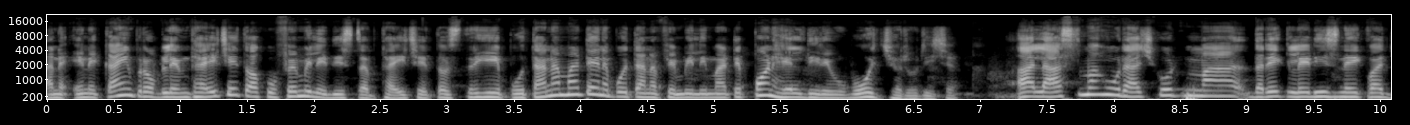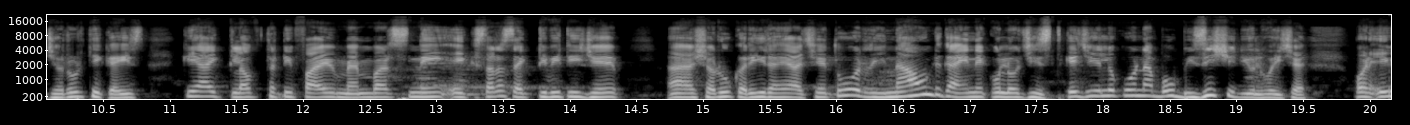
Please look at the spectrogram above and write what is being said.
અને એને કાંઈ પ્રોબ્લેમ થાય છે, તો આખું ફેમિલી ડિસ્ટર્બ થાય છે. તો સ્ત્રીએ પોતાના માટે અને પોતાના ફેમિલી માટે પણ હેલ્ધી રહેવું બહુ જ જરૂરી છે. આ લાસ્ટમાં હું રાજકોટમાં દરેક લેડીઝને એક વાત જરૂરથી કહીશ કે આ એક ક્લબ થર્ટી ફાઇવ મેમ્બર્સની એક સરસ એક્ટિવિટી જે શરૂ કરી રહ્યા છે, તો રિનાઉન્ડ ગાયનેકોલોજિસ્ટ કે જે લોકોના બહુ બિઝી શેડ્યુલ હોય છે, પણ એ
